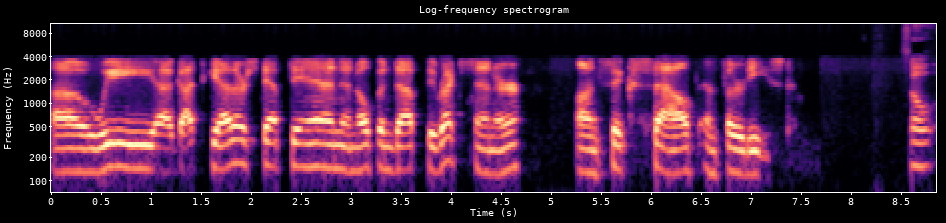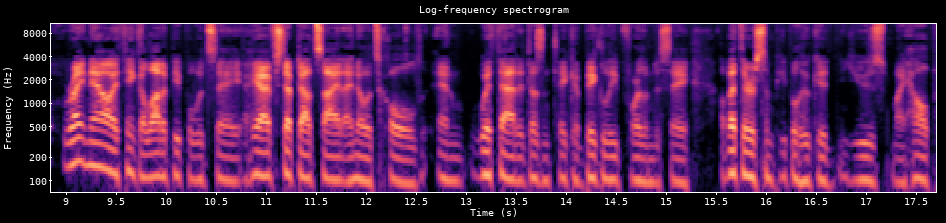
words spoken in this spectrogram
uh, we uh, got together, stepped in, and opened up the rec center on 6 South and 3rd East. So right now, I think a lot of people would say, "Hey, I've stepped outside. I know it's cold," and with that, it doesn't take a big leap for them to say, "I'll bet there are some people who could use my help."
